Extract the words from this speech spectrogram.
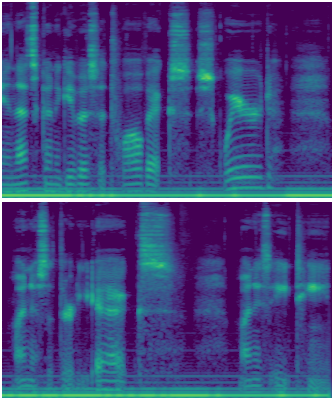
and that's going to give us a 12x squared minus a 30x minus 18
